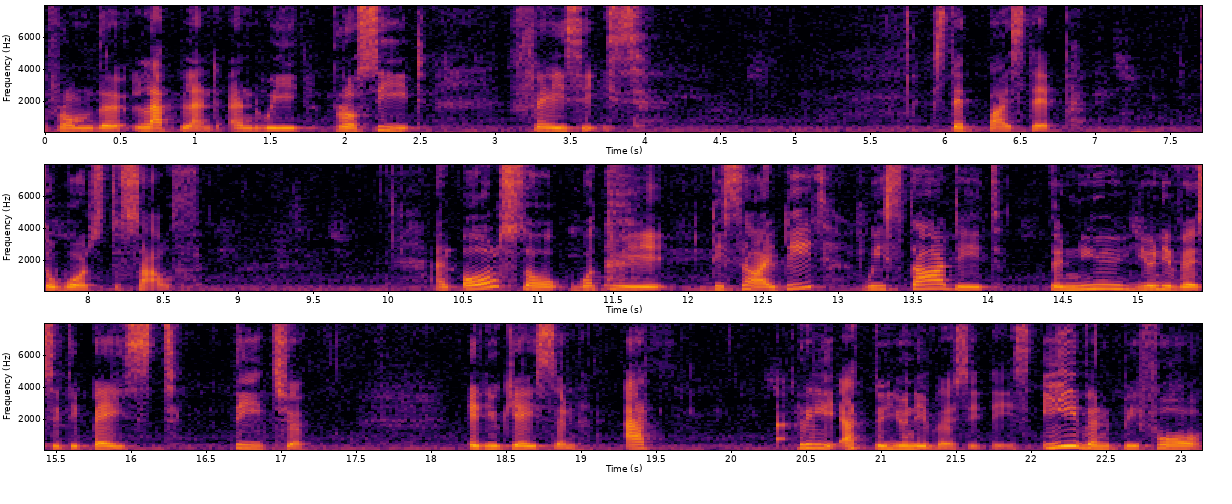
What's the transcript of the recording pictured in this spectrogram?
from the Lapland, and we proceed phases, step by step, towards the south. And also, what we decided, we started the new university based teacher education at really at the universities, even before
